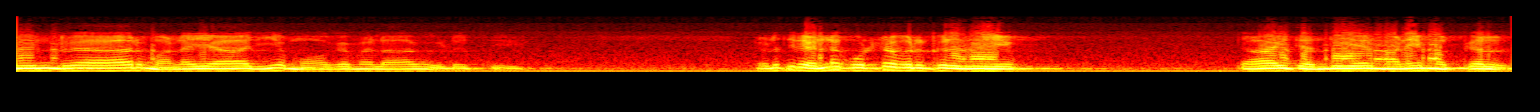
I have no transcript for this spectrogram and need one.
ஈன்றார் மனையாதிய மோகமெல்லாம் எடுத்து. இடத்துல என்ன குற்றம் இருக்கிறது? தாய் தந்தையர் மனை மக்கள்.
